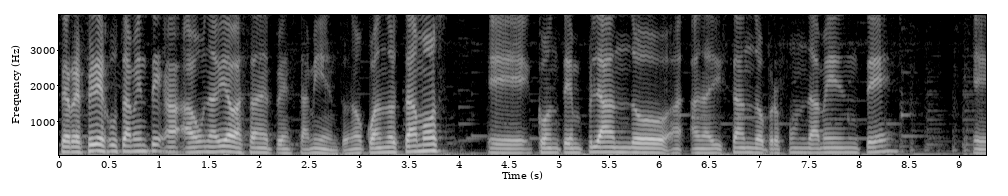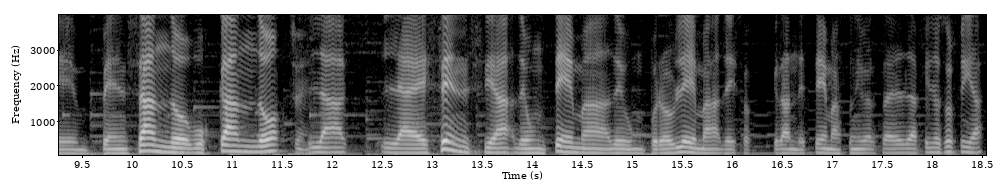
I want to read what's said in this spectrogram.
se refiere justamente a, a una vida basada en el pensamiento, ¿no? Cuando estamos eh, contemplando, a- analizando profundamente, eh, pensando, buscando Sí. la, la esencia de un tema, de un problema, de esos grandes temas universales de la filosofía,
